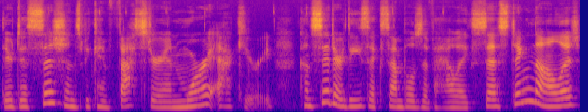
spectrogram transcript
their decisions became faster and more accurate. Consider these examples of how existing knowledge,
